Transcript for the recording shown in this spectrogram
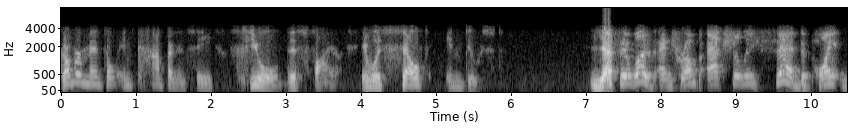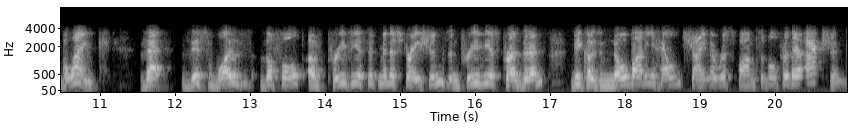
governmental incompetency fueled this fire. It was self induced. Yes, it was. And Trump actually said point blank that this was the fault of previous administrations and previous presidents because nobody held China responsible for their actions.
